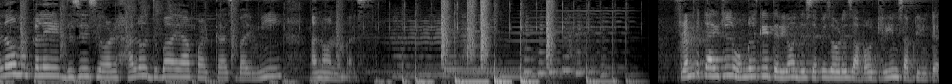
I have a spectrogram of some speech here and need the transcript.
ஹலோ மக்களே. திஸ் இஸ் your ஹலோ துபாயா podcast by me anonymous from the title உங்களுக்கே தெரியும் this episode is about dreams அப்படின்ட்டு.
